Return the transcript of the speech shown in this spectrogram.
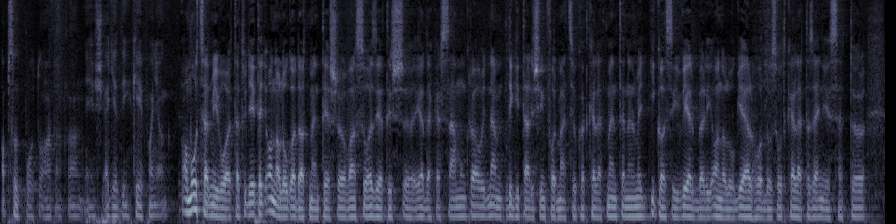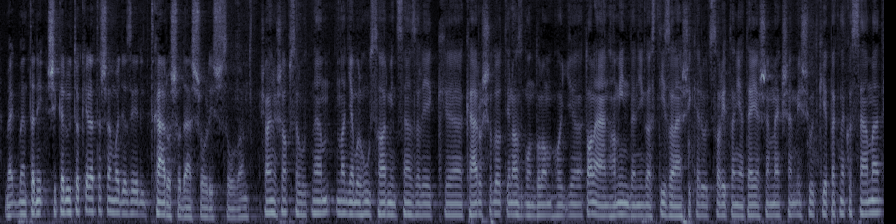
Abszolút pótolhatatlan és egyedi képanyag. A módszer mi volt? Tehát ugye itt egy analóg adatmentésről van szó, azért is érdekes számunkra, hogy nem digitális információkat kellett menteni, hanem egy igazi vérbeli analóg jelhordozót kellett az enyészettől megmenteni. Sikerült tökéletesen, vagy azért itt károsodásról is szó van? Sajnos abszolút nem. Nagyjából 20-30 százalék károsodott. Én azt gondolom, hogy talán, ha minden igaz, 10 alá sikerült szorítani a teljesen megsemmisült képeknek a számát,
